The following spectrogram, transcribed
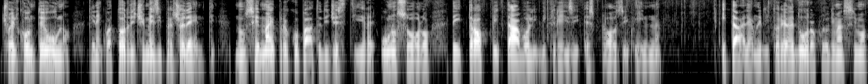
cioè il Conte 1, che nei 14 mesi precedenti non si è mai preoccupato di gestire uno solo dei troppi tavoli di crisi esplosi in Italia. Un editoriale duro, quello di Massimo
